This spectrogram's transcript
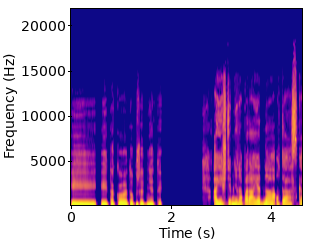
i, i takovéto předměty. A ještě mě napadá jedna otázka,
